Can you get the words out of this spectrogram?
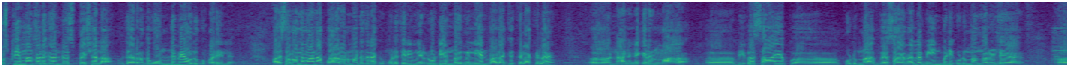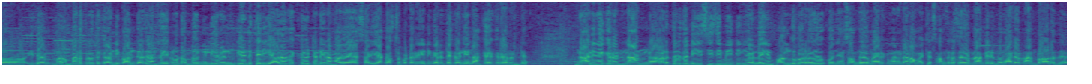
முஸ்லீம் மக்களுக்கு வந்து ஸ்பெஷலா உதாரணத்துக்கு ஒன்றுமே ஒதுக்கப்படையில அது சம்பந்தமா நான் பாராளுமன்றத்தில் உங்களுக்கு தெரியும் இருநூற்றி எண்பது மில்லியன் வடக்கு கிழக்கில் நான் நினைக்கிறேன் மா- விவசாய குடும்ப விவசாயம் அல்ல மீன்பிடி குடும்பங்களுடைய இதை மேம்படுத்துறதுக்காண்டி வந்தது. அந்த இருநூற்றம்பது மில்லியன் எங்கேன்னு தெரியாது அதை கேட்ட நேரம் அவ சரியாக கஷ்டப்பட்ட வேண்டி வேறு கேள்வியெல்லாம் கேட்கிறாரு நான் நினைக்கிறேன் நான் அடுத்தடுத்த டிசிசி மீட்டிங்லையும் பங்கு வர்றது கொஞ்சம் சந்தேகமாக இருக்கும். என்றால் அமைச்சர் சந்திரசேகர் நான் விரும்ப மாட்டேன் நான் பாரது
